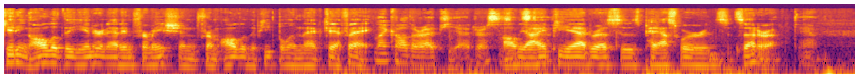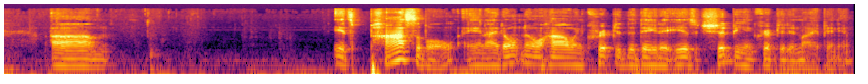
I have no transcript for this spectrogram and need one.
getting all of the internet information from all of the people in that cafe. like all their IP addresses. All the stuff. IP addresses, passwords, etc. Damn. Um, it's possible, and I don't know how encrypted the data is. It should be encrypted, in my opinion.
